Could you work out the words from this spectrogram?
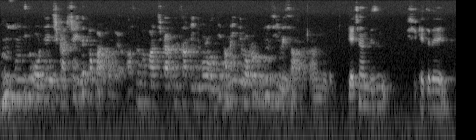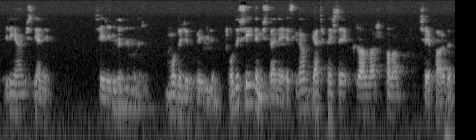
Bunun sonucunda ortaya çıkan şey de pop art oluyor. Aslında pop art çıkartan insan Andy Warhol değil ama Andy Warhol bunun zirvesi abi. Anladım. Geçen bizim şirkete de biri gelmişti yani şeyle ilgili. Modacılıkla ilgili. O da şey demişti hani eskiden gerçekten işte krallar falan şey yapardı,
